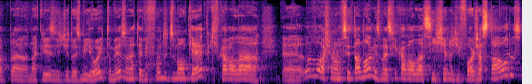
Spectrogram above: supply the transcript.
na, pra- na crise de 2008 mesmo, né? Teve fundo de small cap que ficava lá, é, eu não- acho que eu não vou citar nomes, mas ficava lá se enchendo de Forjas Taurus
